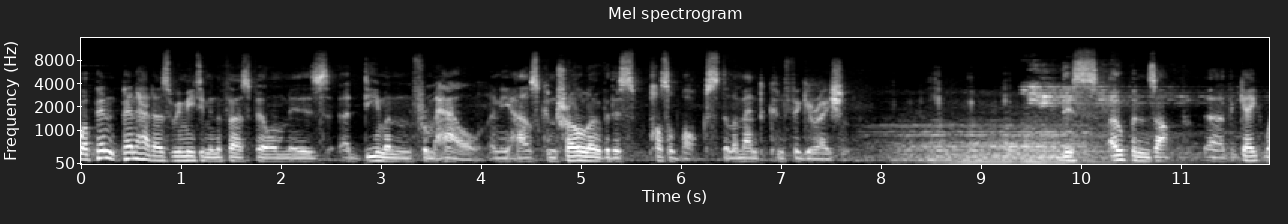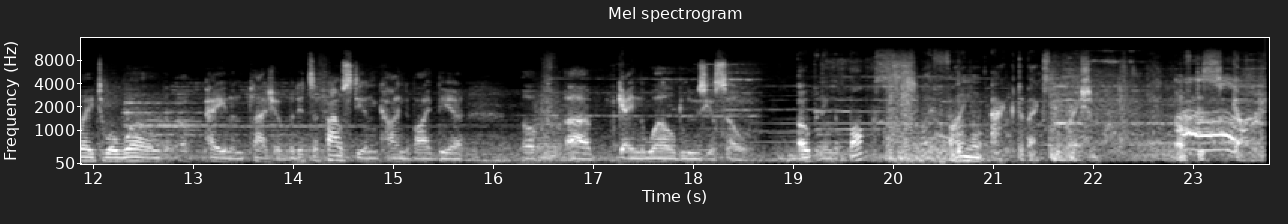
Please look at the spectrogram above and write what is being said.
Well, Pin, Pinhead, as we meet him in the first film, is a demon from hell, and he has control over this puzzle box, the Lament configuration. This opens up uh, the gateway to a world of pain and pleasure, but it's a Faustian kind of idea of uh, gain the world, lose your soul. Opening the box my final act of exploration, of discovery.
